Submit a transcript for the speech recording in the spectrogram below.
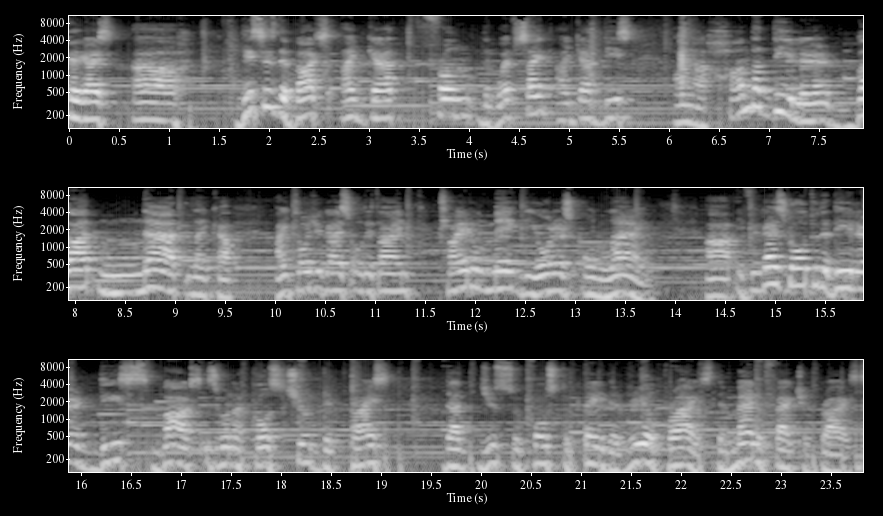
Okay guys, uh, this is the box I got from the website. I got this on a Honda dealer, but not like a I told you guys all the time, try to make the orders online. Uh, if you guys go to the dealer, this box is gonna cost you the price that you're supposed to pay, the real price, the manufacturer price.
